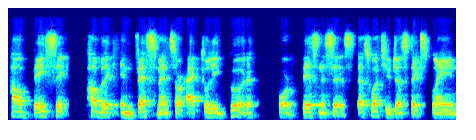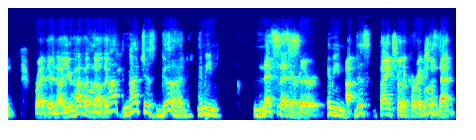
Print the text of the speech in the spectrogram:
how basic public investments are actually good for businesses. That's what you just explained right there. Now you have well, another not, not just good, I mean necessary. necessary. I mean uh, this thanks for the correction. That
